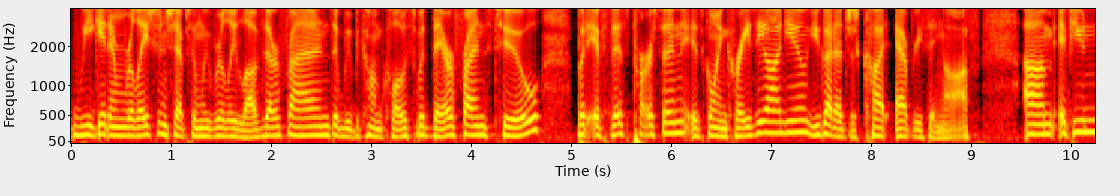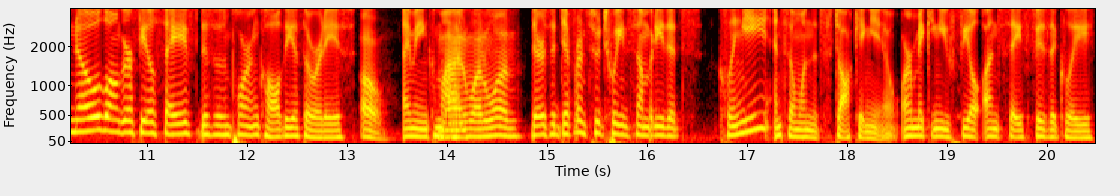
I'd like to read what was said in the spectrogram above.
we get in relationships and we really love their friends and we become close with their friends too. But if this person is going crazy on you, you got to just cut everything off. Um, if you no longer feel safe, this is important. Call the authorities. oh, I mean, come on nine one one. there's a difference between somebody that's clingy and someone that's stalking you or making you feel unsafe physically.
